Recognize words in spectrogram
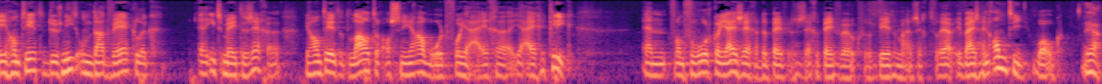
En je hanteert het dus niet om daadwerkelijk er iets mee te zeggen. Je hanteert het louter als signaalwoord voor je eigen, je eigen kliek. En van verwoord kan jij zeggen, de PV, zegt de PVV ook, dat Beertema maar zegt, van, ja, wij zijn anti-woke. ja.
